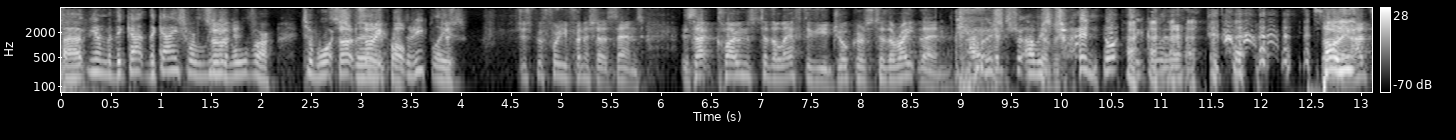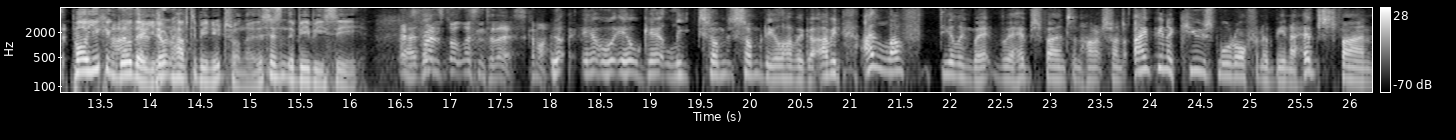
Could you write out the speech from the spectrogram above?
Uh, you know, the, the guys were leaning so, over to watch so, the, sorry, Paul, the replays. Just, just before you finish that sentence, is that clowns to the left of you, jokers to the right? Then I was tr- I was trying not to go there. Paul, you, to, Paul, you can go there. You don't have to be neutral now. This isn't the BBC. His uh, friends don't listen to this. Come on. It'll, it'll get leaked. Some somebody will have a go. I mean, I love dealing with with Hibs fans and Hearts fans. I've been accused more often of being a Hibs fan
